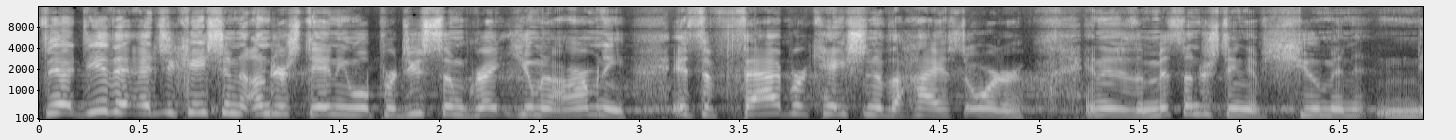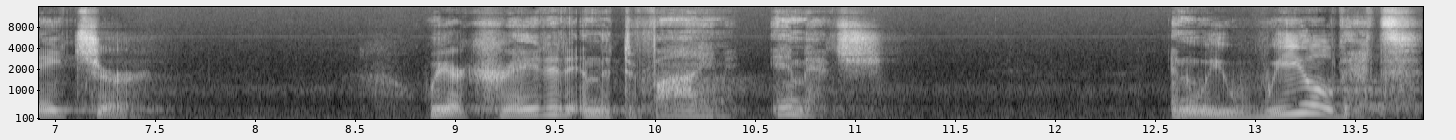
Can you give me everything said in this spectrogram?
The idea that education and understanding will produce some great human harmony is a fabrication of the highest order, and it is a misunderstanding of human nature. We are created in the divine image, and we wield it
